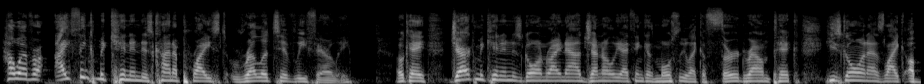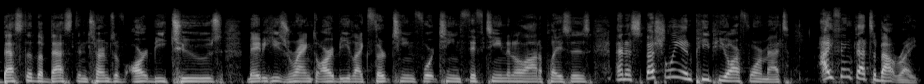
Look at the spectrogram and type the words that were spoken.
However, I think McKinnon is kind of priced relatively fairly. Okay, Jerick McKinnon is going right now. Generally, I think is mostly like a third round pick. He's going as like a best of the best in terms of RB2s. Maybe he's ranked RB like 13, 14, 15 in a lot of places. And especially in PPR formats, I think that's about right.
